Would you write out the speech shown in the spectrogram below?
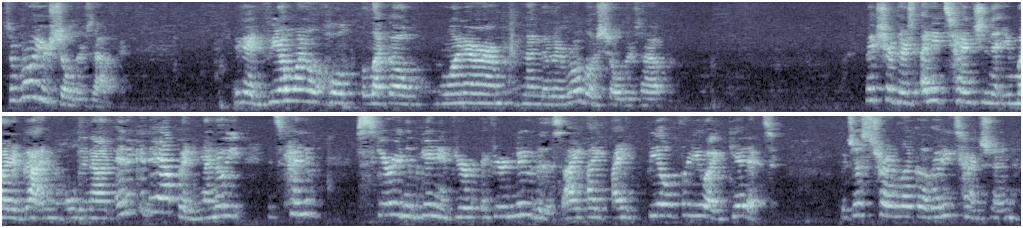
So roll your shoulders out. Again, if you don't want to hold, let go one arm and then the other, roll those shoulders out. Make sure if there's any tension that you might have gotten holding on, and it can happen. I know you, it's kind of scary in the beginning if you're if you're new to this. I, I, I feel for you, I get it. But just try to let go of any tension.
